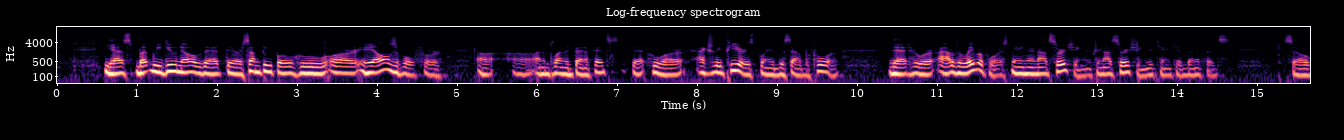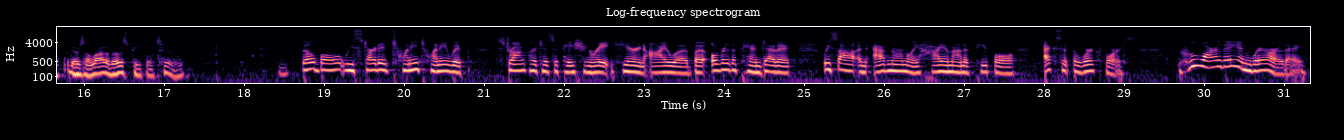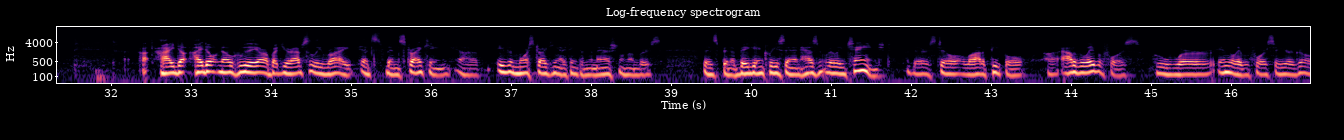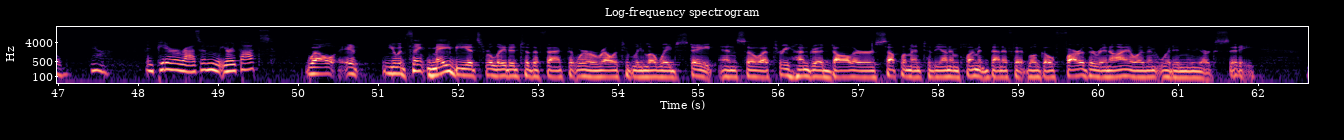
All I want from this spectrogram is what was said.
Yes, but we do know that there are some people who are ineligible for uh, uh, unemployment benefits that who are actually Peter has pointed this out before that who are out of the labor force, meaning they're not searching. And if you're not searching, you can't get benefits. So there's a lot of those people too. Bill Boal, we started 2020 with strong participation rate here in Iowa, but over the pandemic, we saw an abnormally high amount of people exit the workforce. Who are they and where are they? I, don't, I don't know who they are, but you're absolutely right. It's been striking, uh, even more striking, I think, than the national numbers. There's been a big increase and it hasn't really changed. There are still a lot of people uh, out of the labor force who were in the labor force a year ago. Yeah. And Peter Orazem, your thoughts? Well, it, you would think maybe it's related to the fact that we're a relatively low wage state, and so a $300 supplement to the unemployment benefit will go farther in Iowa than it would in New York City.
